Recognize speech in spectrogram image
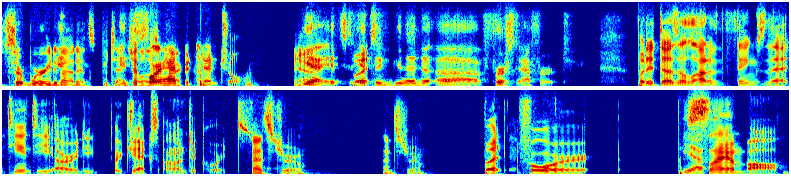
sort of worried about its potential. The as court had potential, Yeah, it's but- it's a good uh first effort. but it does a lot of the things that TNT already projects onto courts. That's true. That's true. But for Yeah. slam ball,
